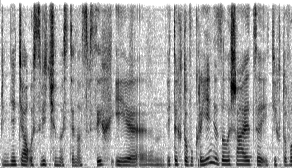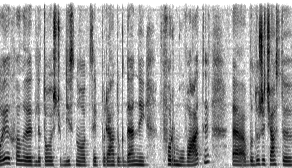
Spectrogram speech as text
підняття освіченості нас всіх, і, е, і тих, хто в Україні залишається, і ті, хто виїхали, для того, щоб дійсно цей порядок денний формувати. Е, Бо дуже часто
